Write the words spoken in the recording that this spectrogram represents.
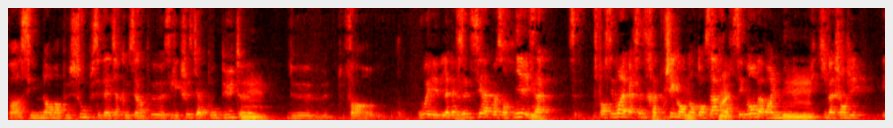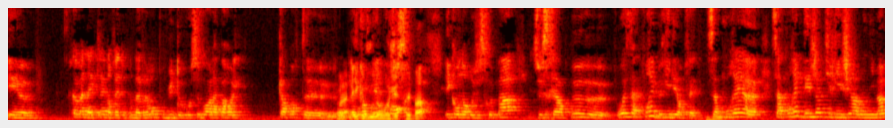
enfin, c'est une norme un peu souple. C'est-à-dire que c'est un peu, c'est quelque chose qui a pour but euh, Hmm. de, enfin, ouais, la personne sait à quoi s'en tenir et ça, c'est- forcément, la personne sera touchée quand on entend ça. Ouais. Forcément, on va avoir une ligne de conduite qui va changer. Et euh, comme à Nightline, en fait, on a vraiment pour but de recevoir la parole, qu'importe. euh, Voilà. Et que vous n'enregistrez pas. et qu'on n'enregistre pas, ce serait un peu, euh, ouais, ça pourrait brider en fait. Ça pourrait, euh, ça pourrait déjà diriger un minimum,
